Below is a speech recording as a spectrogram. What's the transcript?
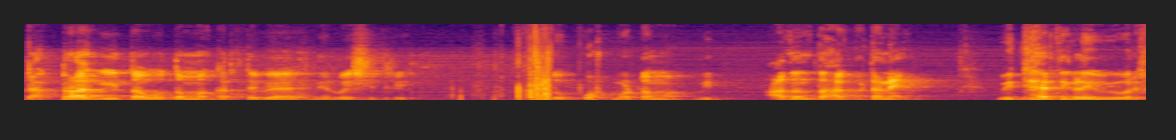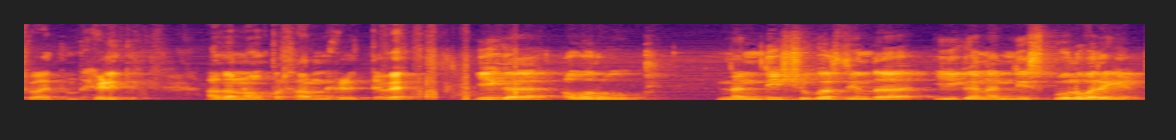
ಡಾಕ್ಟ್ರಾಗಿ ತಾವು ತಮ್ಮ ಕರ್ತವ್ಯ ನಿರ್ವಹಿಸಿದ್ರಿ. ಒಂದು ಪೋಸ್ಟ್ ಮಾರ್ಟಮ್ ವಿ ಆದಂತಹ ಘಟನೆ. ವಿದ್ಯಾರ್ಥಿಗಳಿಗೆ ವಿವರಿಸುವಾಯಿತು ಅಂತ ಹೇಳಿದ್ರಿ. ಅದನ್ನು ನಾವು ಪ್ರಸಾರ ಹೇಳುತ್ತೇವೆ. ಈಗ ಅವರು ನಂದಿ ಶುಗರ್ಸಿಂದ ಈಗ ನಂದಿ ಸ್ಕೂಲ್ವರೆಗೆ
